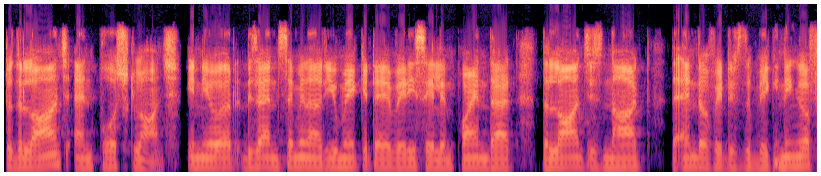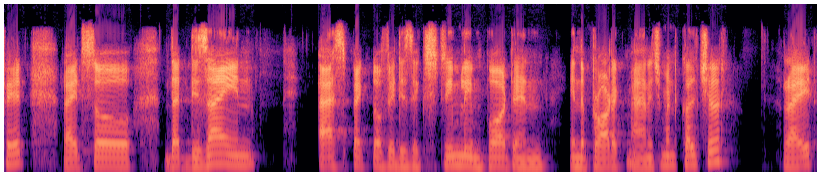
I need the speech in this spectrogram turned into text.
to the launch and post launch in your design seminar you make it a very salient point that the launch is not the end of it it's the beginning of it right? So that design aspect of it is extremely important in the product management culture right?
